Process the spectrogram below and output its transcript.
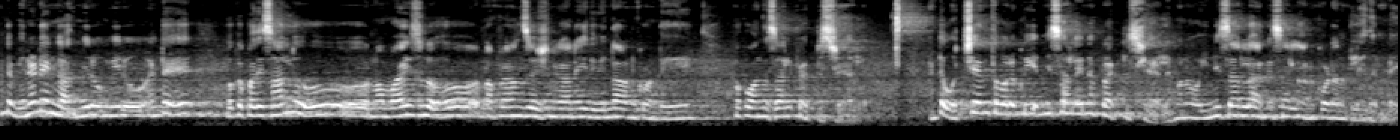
అంటే వినడం కాదు. మీరు మీరు అంటే ఒక పదిసార్లు నా వాయిస్లో నా ప్రొనౌన్సియేషన్ కానీ ఇది విన్నారనుకోండి ఒక వంద సార్లు ప్రాక్టీస్ చేయాలి. అంటే వచ్చేంత వరకు ఎన్నిసార్లు అయినా ప్రాక్టీస్ చేయాలి. మనం ఇన్నిసార్లు అన్నిసార్లు అనుకోవడానికి లేదండి.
